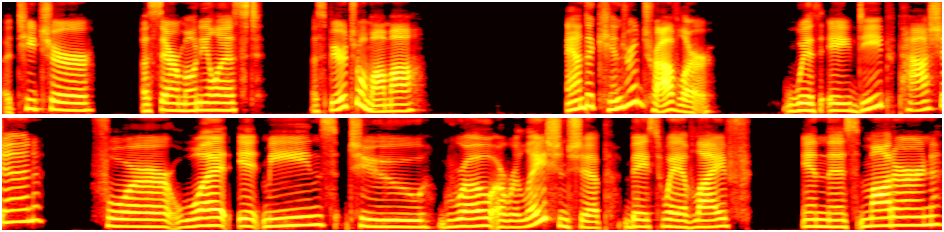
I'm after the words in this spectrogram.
a teacher, a ceremonialist, a spiritual mama, and a kindred traveler with a deep passion for what it means to grow a relationship based way of life in this modern,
